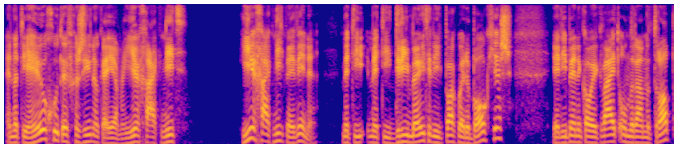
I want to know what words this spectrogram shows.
En dat hij heel goed heeft gezien, oké, ja, maar hier ga ik niet, hier ga ik niet mee winnen. Met die, met die drie meter die ik pak bij de balkjes, ja, die ben ik alweer kwijt onderaan de trap.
